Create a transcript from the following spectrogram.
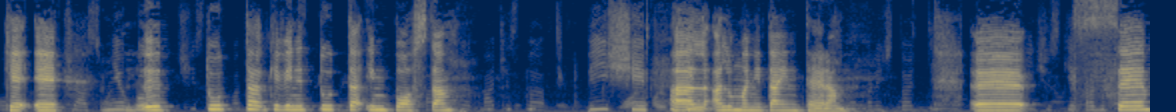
che è eh, tutta, che viene tutta imposta al- all'umanità intera. Eh, se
